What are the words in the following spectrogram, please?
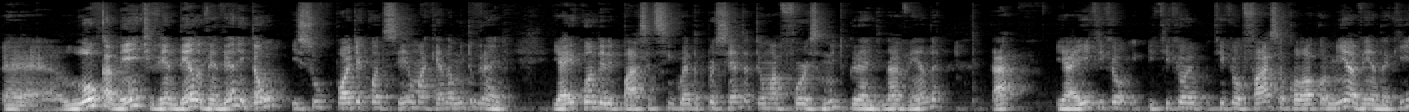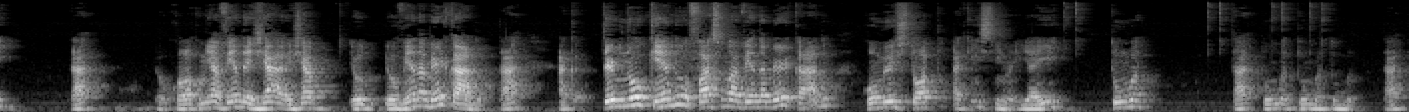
é, loucamente, vendendo, vendendo, então isso pode acontecer uma queda muito grande. E aí, quando ele passa de 50%, eu tenho uma força muito grande na venda, tá? E aí, o que, que, que, que, eu, que, que eu faço? Eu coloco a minha venda aqui, tá? Eu coloco minha venda já, já eu, eu vendo a mercado, tá? Terminou o candle, eu faço uma venda a mercado com o meu stop aqui em cima. E aí, tumba, tá? Tumba, tumba, tumba, tá?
